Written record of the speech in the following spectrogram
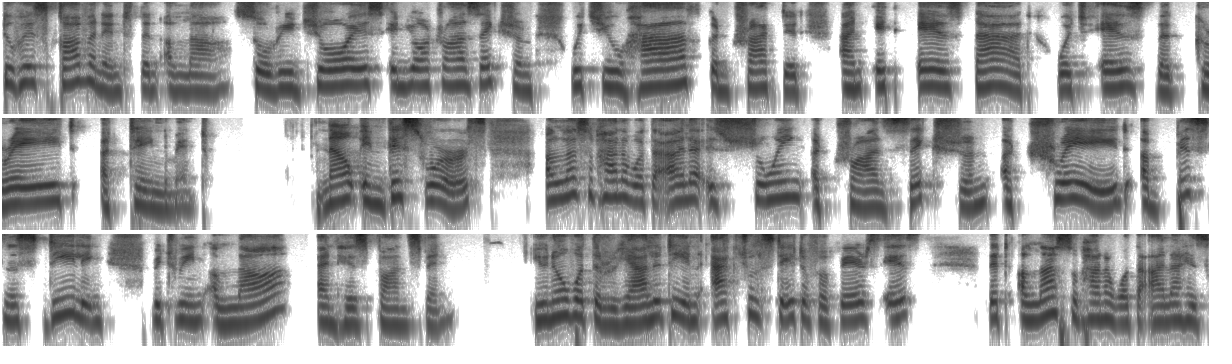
to his covenant than Allah. So rejoice in your transaction, which you have contracted, and it is that which is the great attainment. Now, in this verse, Allah subhanahu wa ta'ala is showing a transaction, a trade, a business dealing between Allah and his bondsmen. You know what the reality and actual state of affairs is? That Allah subhanahu wa ta'ala has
